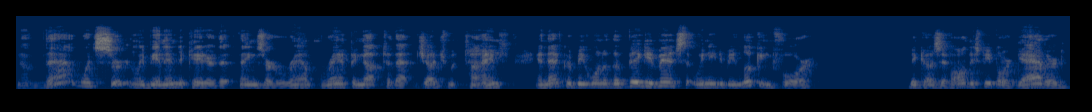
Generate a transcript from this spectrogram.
Now, that would certainly be an indicator that things are ramp, ramping up to that judgment time. And that could be one of the big events that we need to be looking for. Because if all these people are gathered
